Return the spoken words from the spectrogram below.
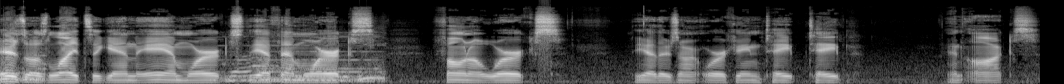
Here's those lights again. The AM works, the FM works, phono works. The others aren't working. Tape, tape, and aux.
